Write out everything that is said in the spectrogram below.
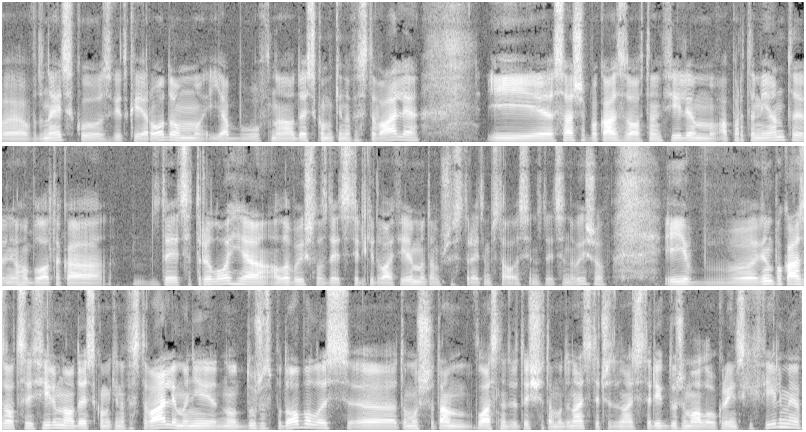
е, в Донецьку, звідки я родом. Я був на Одеському кінофестивалі. І Саша показував там фільм Апартаменти. В нього була така, здається, трилогія, але вийшло, здається, тільки два фільми. Там щось третім сталося, він здається, не вийшов. І він показував цей фільм на Одеському кінофестивалі. Мені ну, дуже сподобалось, е, тому що там, власне, 2011 чи 2012 рік дуже мало українських фільмів.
